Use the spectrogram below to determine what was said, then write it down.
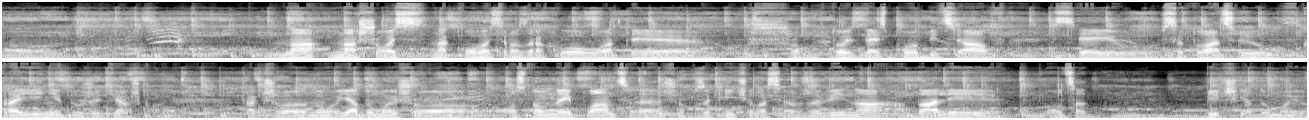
ну, на, на щось, на когось розраховувати, щоб хтось десь пообіцяв цією ситуацією в країні дуже тяжко. Так що ну, я думаю, що основний план це щоб закінчилася вже війна, а далі ну, це більш, я думаю,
